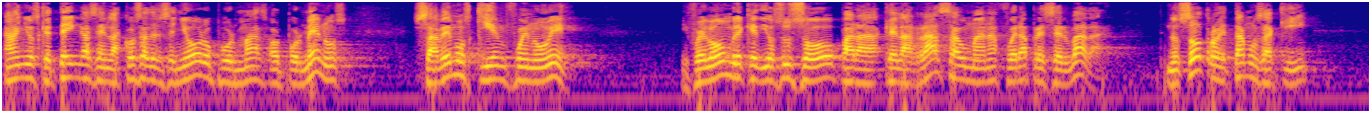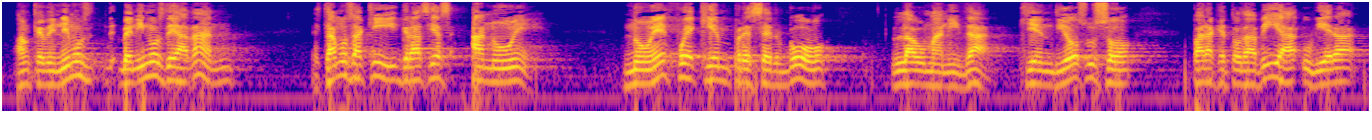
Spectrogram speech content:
años que tengas en las cosas del Señor o por más o por menos, sabemos quién fue Noé. Y fue el hombre que Dios usó para que la raza humana fuera preservada. Nosotros estamos aquí, aunque venimos, venimos de Adán, estamos aquí gracias a Noé. Noé fue quien preservó la humanidad, quien Dios usó para que todavía hubiera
